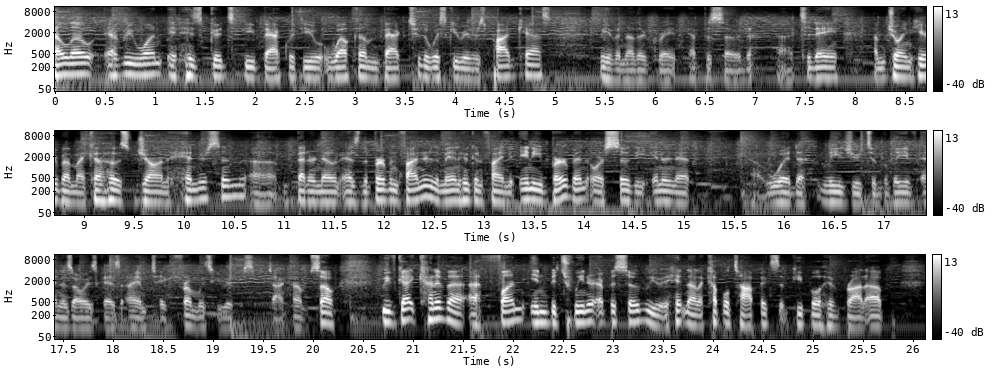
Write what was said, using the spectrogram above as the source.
Hello, everyone. It is good to be back with you. Welcome back to the Whiskey Raiders podcast. We have another great episode uh, today. I'm joined here by my co host, John Henderson, uh, better known as the Bourbon Finder, the man who can find any bourbon, or so the internet uh, would lead you to believe. And as always, guys, I am Take from whiskeyraiders.com. So we've got kind of a, a fun in betweener episode. We were hitting on a couple topics that people have brought up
